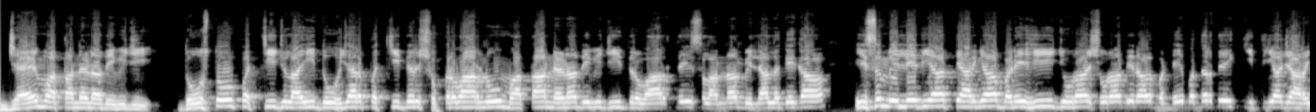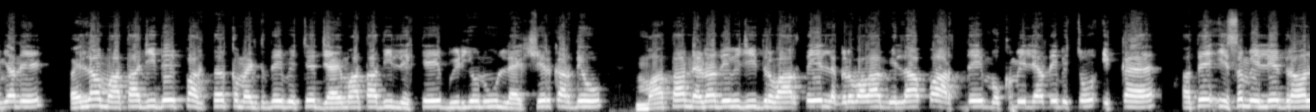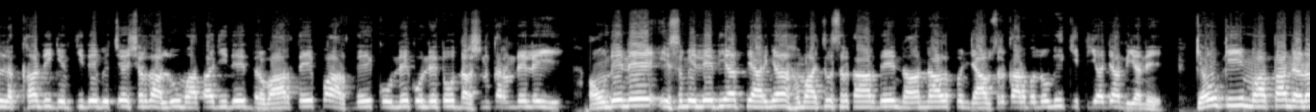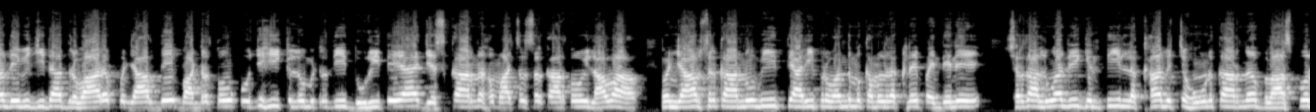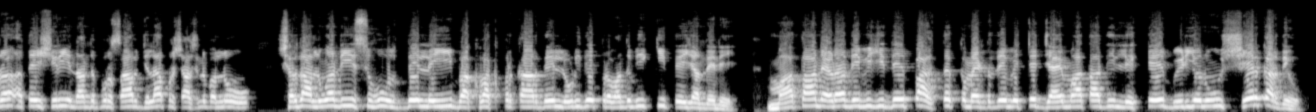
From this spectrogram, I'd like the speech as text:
ਜੈ ਮਾਤਾ ਨੈਣਾ ਦੇਵੀ ਜੀ। ਦੋਸਤੋ 25 ਜੁਲਾਈ 2025 ਦਿਨ ਸ਼ੁੱਕਰਵਾਰ ਨੂੰ ਮਾਤਾ ਨੈਣਾ ਦੇਵੀ ਜੀ ਦਰਬਾਰ ਤੇ ਸਾਲਾਨਾ ਮੇਲਾ ਲੱਗੇਗਾ। ਇਸ ਮੇਲੇ ਦੀਆਂ ਤਿਆਰੀਆਂ ਬੜੇ ਹੀ ਜੋਰਾਂ ਸ਼ੋਰਾਂ ਦੇ ਨਾਲ ਵੱਡੇ ਪੱਧਰ ਤੇ ਕੀਤੀਆਂ ਜਾ ਰਹੀਆਂ ਨੇ। ਪਹਿਲਾਂ ਮਾਤਾ ਜੀ ਦੇ ਭਗਤ ਕਮੈਂਟ ਦੇ ਵਿੱਚ ਜੈ ਮਾਤਾ ਦੀ ਲਿਖ ਕੇ ਵੀਡੀਓ ਨੂੰ ਲਾਈਕ ਸ਼ੇਅਰ ਕਰ ਦਿਓ। ਮਾਤਾ ਨੈਣਾ ਦੇਵੀ ਜੀ ਦਰਬਾਰ ਤੇ ਲੱਗਣ ਵਾਲਾ ਮੇਲਾ ਭਾਰਤ ਦੇ ਮੁੱਖ ਮੇਲਿਆਂ ਦੇ ਵਿੱਚੋਂ ਇੱਕ ਹੈ। ਅਤੇ ਇਸ ਮੇਲੇ ਦੌਰਾਨ ਲੱਖਾਂ ਦੀ ਗਿਣਤੀ ਦੇ ਵਿੱਚ ਸ਼ਰਧਾਲੂ ਮਾਤਾ ਜੀ ਦੇ ਦਰਬਾਰ ਤੇ ਭਾਰਤ ਦੇ ਕੋਨੇ-ਕੋਨੇ ਤੋਂ ਦਰਸ਼ਨ ਕਰਨ ਦੇ ਲਈ ਆਉਂਦੇ ਨੇ। ਇਸ ਮੇਲੇ ਦੀਆਂ ਤਿਆਰੀਆਂ ਹਿਮਾਚਲ ਸਰਕਾਰ ਦੇ ਨਾਲ-ਨਾਲ ਪੰਜਾਬ ਸਰਕਾਰ ਵੱਲੋਂ ਵੀ ਕੀਤੀਆਂ ਜਾਂਦੀਆਂ ਨੇ। ਕਿਉਂਕਿ ਮਾਤਾ ਨੈਣਾ ਦੇਵੀ ਜੀ ਦਾ ਦਰਬਾਰ ਪੰਜਾਬ ਦੇ ਬਾਰਡਰ ਤੋਂ ਕੁਝ ਹੀ ਕਿਲੋਮੀਟਰ ਦੀ ਦੂਰੀ ਤੇ ਹੈ, ਜਿਸ ਕਾਰਨ ਹਿਮਾਚਲ ਸਰਕਾਰ ਤੋਂ ਇਲਾਵਾ ਪੰਜਾਬ ਸਰਕਾਰ ਨੂੰ ਵੀ ਤਿਆਰੀ ਪ੍ਰਬੰਧ ਮੁਕੰਮਲ ਰੱਖਣੇ ਪੈਂਦੇ ਨੇ। ਸ਼ਰਧਾਲੂਆਂ ਦੀ ਗਿਣਤੀ ਲੱਖਾਂ ਵਿੱਚ ਹੋਣ ਕਾਰਨ ਬਲਾਸਪੁਰ ਅਤੇ ਸ਼੍ਰੀ ਅਨੰਦਪੁਰ ਸਾਹਿਬ ਜ਼ਿਲ੍ਹਾ ਪ੍ਰਸ਼ਾਸਨ ਵੱਲੋਂ ਸ਼ਰਧਾਲੂਆਂ ਦੀ ਸਹੂਲਤ ਦੇ ਲਈ ਵੱਖ-ਵੱਖ ਪ੍ਰਕਾਰ ਦੇ ਲੋਹੜੀ ਦੇ ਪ੍ਰਬੰਧ ਵੀ ਕੀਤੇ ਜਾਂਦੇ ਨੇ। ਮਾਤਾ ਨੈਣਾ ਦੇਵੀ ਜੀ ਦੇ ਭਗਤ ਕਮੈਂਟ ਦੇ ਵਿੱਚ ਜੈ ਮਾਤਾ ਦੀ ਲਿਖ ਕੇ ਵੀਡੀਓ ਨੂੰ ਸ਼ੇਅਰ ਕਰ ਦਿਓ।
